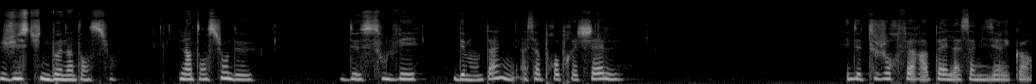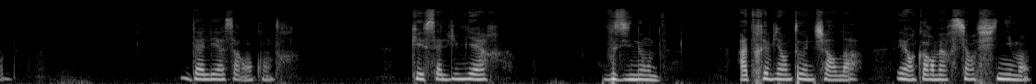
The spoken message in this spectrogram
juste une bonne intention. L'intention de, de soulever des montagnes à sa propre échelle et de toujours faire appel à sa miséricorde, d'aller à sa rencontre. Que sa lumière vous inonde. À très bientôt, Inch'Allah, et encore merci infiniment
